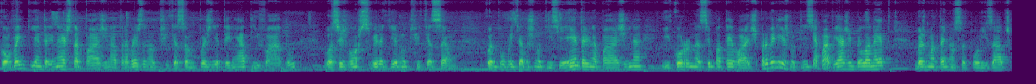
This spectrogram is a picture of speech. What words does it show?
convém que entrem nesta página através da notificação depois de a terem ativado, vocês vão receber aqui a notificação. quando publicamos notícia, entrem na página e corram sempre até baixo para verem as notícias. É para viagem pela net, mas mantenham-se atualizados.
